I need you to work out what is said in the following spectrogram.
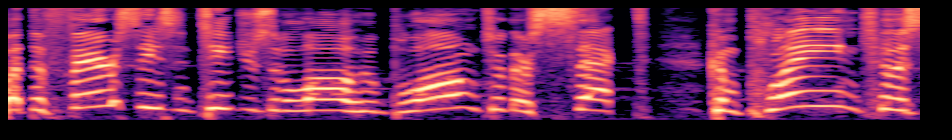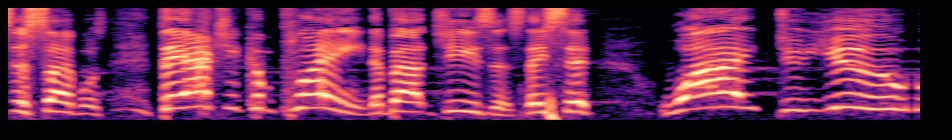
but the Pharisees and teachers of the law who belonged to their sect complained to his disciples. They actually complained about Jesus. They said, Why do you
